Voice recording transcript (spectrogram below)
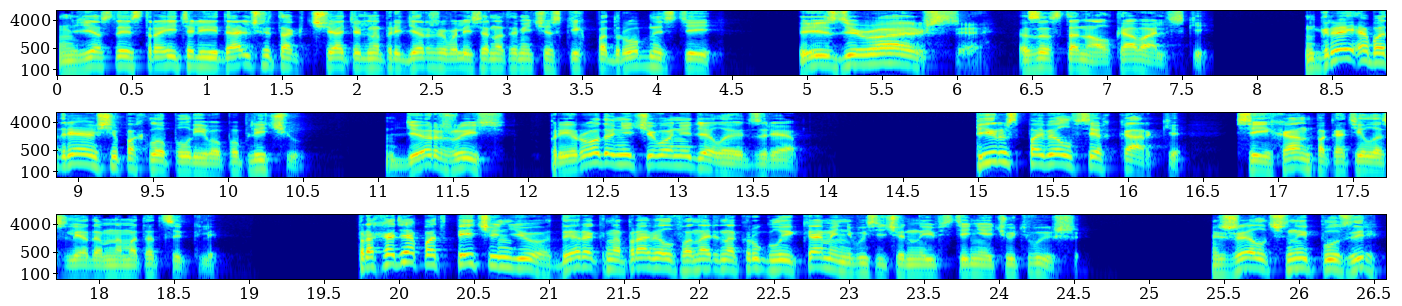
Если строители и дальше так тщательно придерживались анатомических подробностей...» «Издеваешься?» – застонал Ковальский. Грей ободряюще похлопал его по плечу. «Держись. Природа ничего не делает зря». Пирс повел всех к арке. Сейхан покатила следом на мотоцикле. Проходя под печенью, Дерек направил фонарь на круглый камень, высеченный в стене чуть выше. «Желчный пузырь»,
